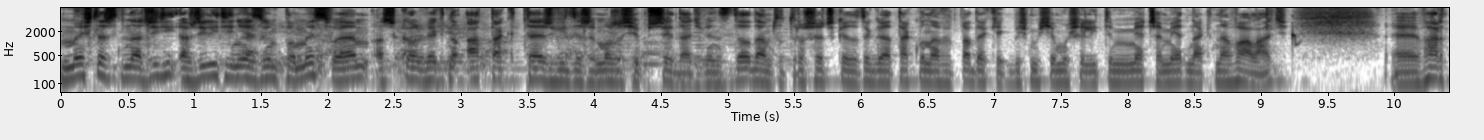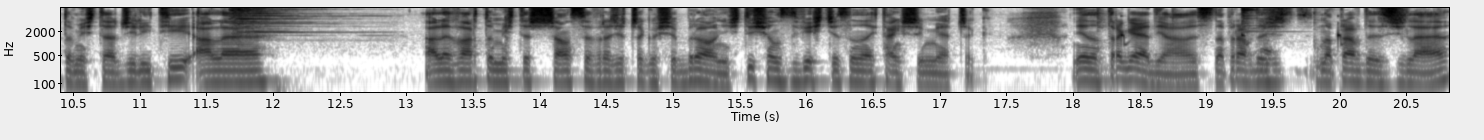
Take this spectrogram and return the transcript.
myślę, że ten agili- agility nie jest złym pomysłem, aczkolwiek no atak też widzę, że może się przydać, więc dodam tu troszeczkę do tego ataku na wypadek, jakbyśmy się musieli tym mieczem jednak nawalać. E, warto mieć te agility, ale... Ale warto mieć też szansę w razie czego się bronić. 1200 za najtańszy mieczek. Nie no, tragedia, jest naprawdę, naprawdę jest źle.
